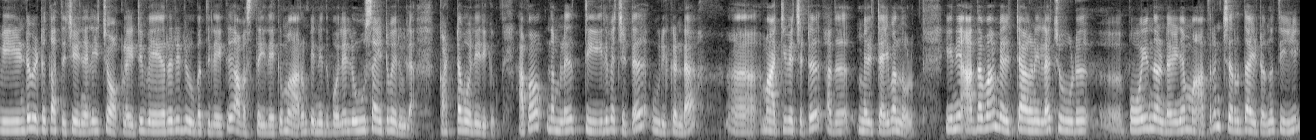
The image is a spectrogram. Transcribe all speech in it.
വീണ്ടും ഇട്ട് കത്തിച്ച് കഴിഞ്ഞാൽ ഈ ചോക്ലേറ്റ് വേറൊരു രൂപത്തിലേക്ക് അവസ്ഥയിലേക്ക് മാറും. പിന്നെ ഇതുപോലെ ലൂസായിട്ട് വരില്ല കട്ട പോലെ ഇരിക്കും. അപ്പോൾ നമ്മൾ തീയിൽ വെച്ചിട്ട് ഉരുക്കണ്ട. മാറ്റി വെച്ചിട്ട് അത് മെൽറ്റായി വന്നോളും. ഇനി അഥവാ മെൽറ്റ് ആകണില്ല ചൂട് പോയി എന്ന് കണ്ടു കഴിഞ്ഞാൽ മാത്രം ചെറുതായിട്ടൊന്ന് തീ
